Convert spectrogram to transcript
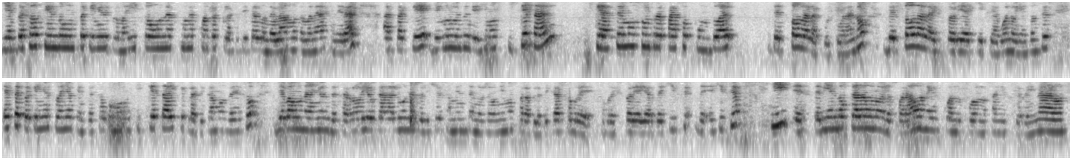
Y empezó siendo un pequeño diplomadito, unas, unas cuantas clasecitas donde hablábamos de manera general, hasta que llegó un momento en que dijimos, ¿y qué tal? que hacemos un repaso puntual de toda la cultura, ¿no? De toda la historia egipcia. Bueno, y entonces este pequeño sueño que empezó como un ¿y qué tal que platicamos de eso? Lleva un año en desarrollo. Cada lunes religiosamente nos reunimos para platicar sobre, sobre historia y arte egipcio, de egipcio y este, viendo cada uno de los faraones, cuándo fueron los años que reinaron,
